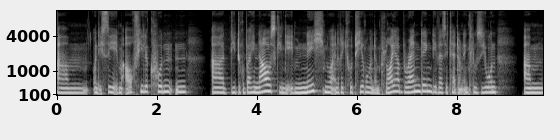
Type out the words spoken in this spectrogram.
Ähm, und ich sehe eben auch viele Kunden, die darüber hinausgehen, die eben nicht nur in Rekrutierung und Employer Branding, Diversität und Inklusion ähm,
